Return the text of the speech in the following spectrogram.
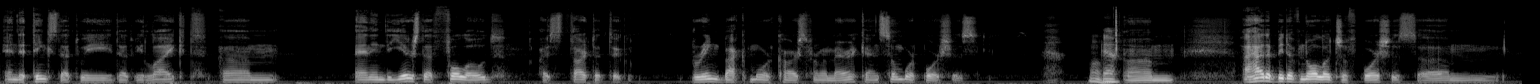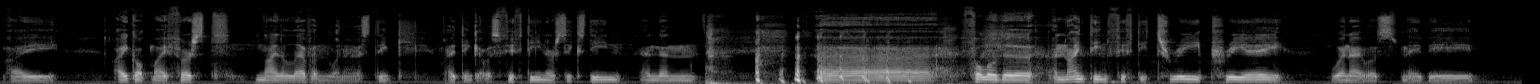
and the things that we that we liked. Um, and in the years that followed, I started to bring back more cars from America, and some were Porsches. Yeah. Um, I had a bit of knowledge of Porsches. Um, I I got my first 911 when I was think I think I was 15 or 16, and then uh, followed a, a 1953 Pre-A when I was maybe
